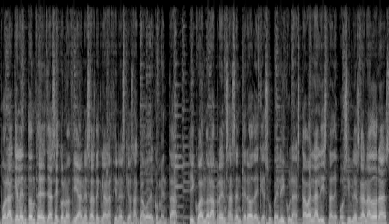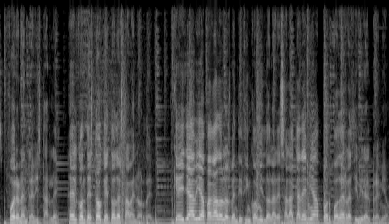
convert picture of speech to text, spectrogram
Por aquel entonces ya se conocían esas declaraciones que os acabo de comentar, y cuando la prensa se enteró de que su película estaba en la lista de posibles ganadoras, fueron a entrevistarle. Él contestó que todo estaba en orden, que ya había pagado los 25.000 dólares a la academia por poder recibir el premio.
